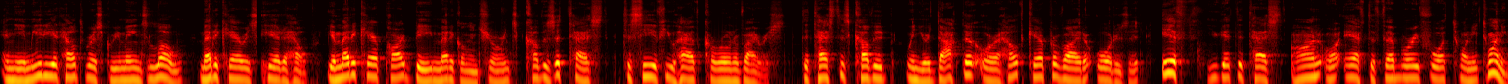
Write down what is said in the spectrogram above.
and the immediate health risk remains low, Medicare is here to help. Your Medicare Part B medical insurance covers a test to see if you have coronavirus. The test is covered when your doctor or a healthcare provider orders it if you get the test on or after February 4th, 2020.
